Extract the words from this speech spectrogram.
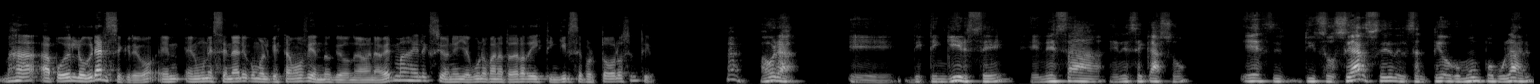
va a poder lograrse, creo, en, en un escenario como el que estamos viendo, que donde van a haber más elecciones y algunos van a tratar de distinguirse por todos los sentidos. Ahora, eh, distinguirse en, esa, en ese caso es disociarse del sentido común popular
